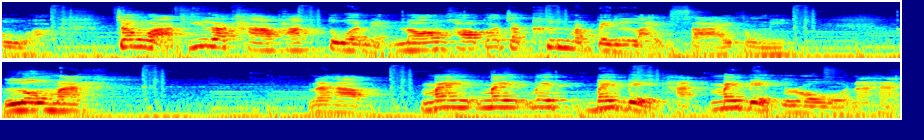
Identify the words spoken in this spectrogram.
ตัว จังหวะที่ราคาพักตัวเนี่ยน้องเขาก็จะขึ้นมาเป็นไหลซ้ายตรงนี้ ลงมานะครับไม่ไม่ไม่ไม่เบรกฮะไม่เบรกโลนะฮะ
